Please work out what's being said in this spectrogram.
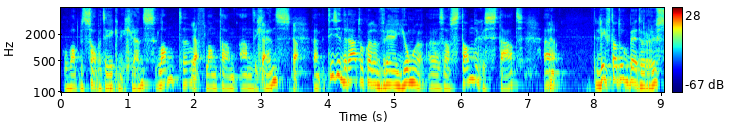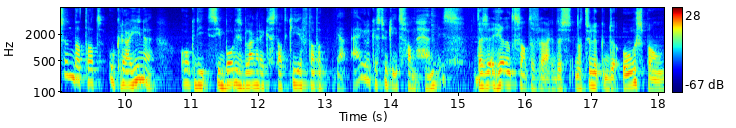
Wat zou betekenen grensland, hè, of land aan, aan de grens. Um, het is inderdaad ook wel een vrij jonge, uh, zelfstandige staat. Um, leeft dat ook bij de Russen, dat dat Oekraïne ook die symbolisch belangrijke stad Kiev, dat het ja, eigenlijk een stukje iets van hen is? Dat is een heel interessante vraag. Dus natuurlijk, de oorsprong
